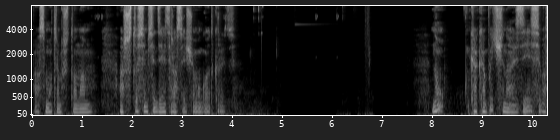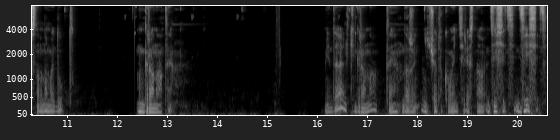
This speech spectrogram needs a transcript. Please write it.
Посмотрим, что нам... Аж 179 раз я еще могу открыть. Ну, как обычно, здесь в основном идут гранаты. Медальки, гранаты, даже ничего такого интересного. 10, 10.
